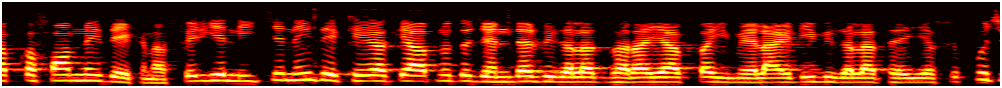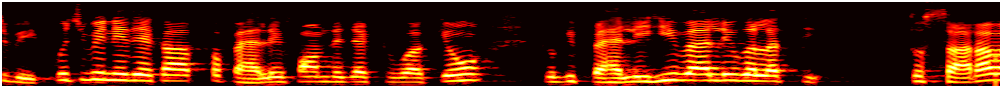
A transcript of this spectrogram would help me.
आपका फॉर्म नहीं देखना। फिर ये नीचे नहीं देखेगा कि आपने तो जेंडर भी गलत भरा, या आपका ईमेल आईडी भी गलत है, या फिर कुछ भी कुछ भी नहीं देखा, आपका पहले फॉर्म रिजेक्ट हुआ। क्यों? क्योंकि पहली ही वैल्यू गलत थी। तो सारा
